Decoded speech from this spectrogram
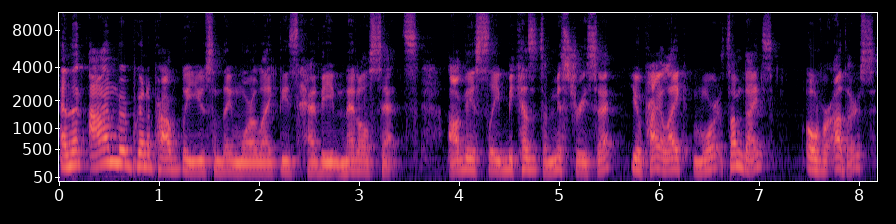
And then I'm going to probably use something more like these heavy metal sets. Obviously, because it's a mystery set, you'll probably like more some dice over others.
